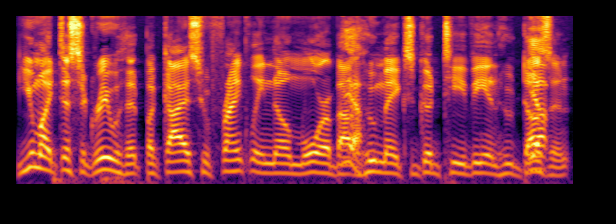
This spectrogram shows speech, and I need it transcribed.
You might disagree with it, but guys who frankly know more about yeah. who makes good TV and who doesn't yep.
